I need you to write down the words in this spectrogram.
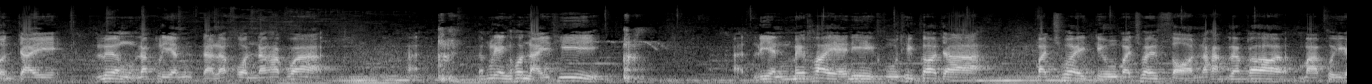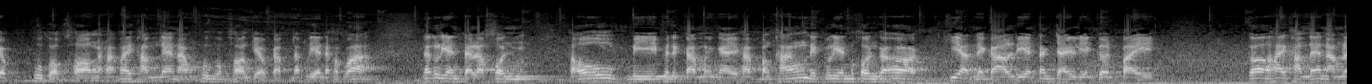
สนใจเรื่องนักเรียนแต่ละคนนะครับว่านักเรียนคนไหนที่เรียนไม่ค่อยไอ้นี่ครูที่ก็จะมาช่วยติวมาช่วยสอนนะครับ แล้วก็มาคุยกับผู้ปกครองนะครับ ให้คำแนะนำผู้ปกครองเกี่ยวกับนักเรียนนะครับว่านักเรียนแต่ละคน เขามีพฤติกรรมยังไงครับ บางครั้งเด็กเรียนบางคนก็เครียดในการเรียนตั้งใจเรียนเกินไป ก็ให้คำแนะนำห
